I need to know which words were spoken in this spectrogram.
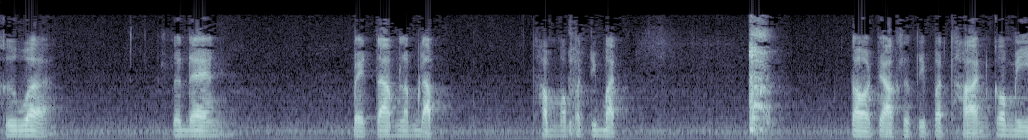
คือว่าแสดงไปตามลำดับธรรมปฏิบัติ ต่อจากสติปัฏฐานก็มี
